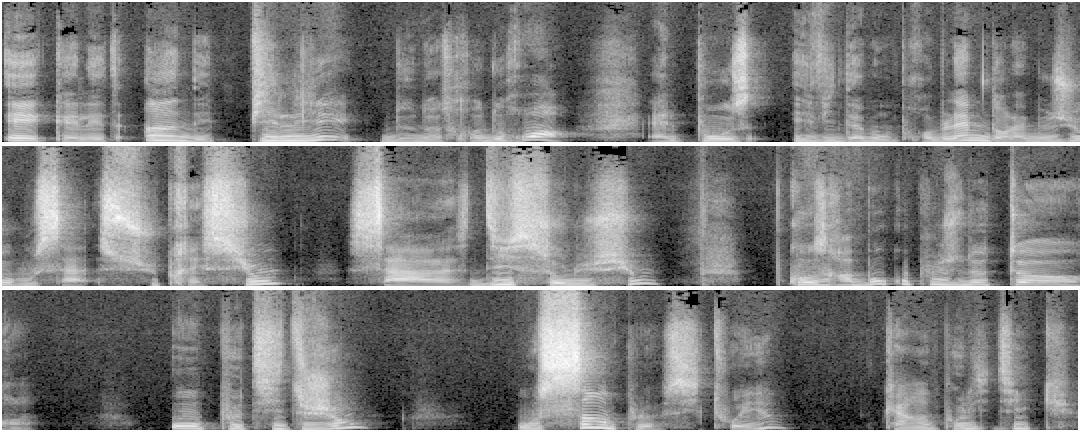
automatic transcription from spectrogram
et qu'elle est un des piliers de notre droit, elle pose évidemment problème dans la mesure où sa suppression, sa dissolution, causera beaucoup plus de tort aux petites gens aux simples citoyens qu'à un politique.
